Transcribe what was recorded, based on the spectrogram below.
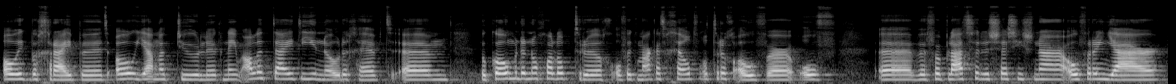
Oh, ik begrijp het. Oh ja, natuurlijk. Neem alle tijd die je nodig hebt. Ehm, we komen er nog wel op terug. Of ik maak het geld wel terug over. Of uh, we verplaatsen de sessies naar over een jaar.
